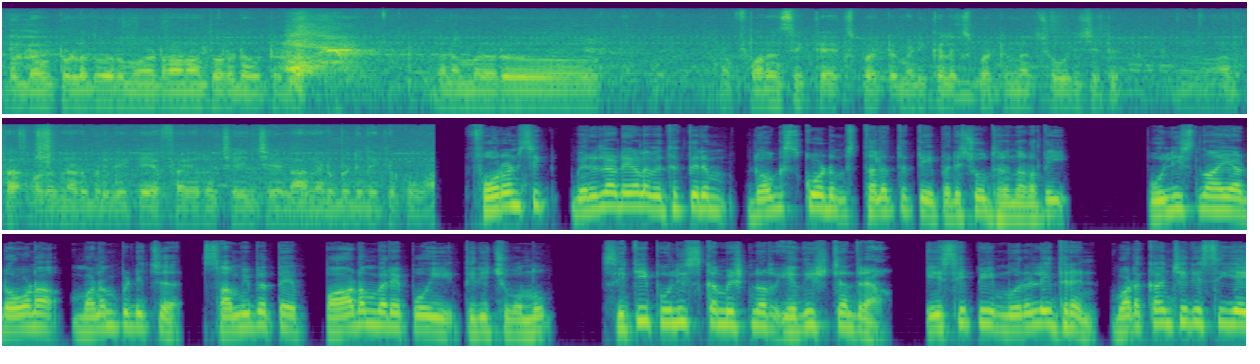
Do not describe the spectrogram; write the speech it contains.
ഒരു ഡൗട്ടുള്ളത് ഒരു മർഡറാണോന്നത്തെ ഒരു ഡൗട്ടുണ്ട് അപ്പോൾ നമ്മളൊരു ഫോറൻസിക് എക്സ്പെർട്ട് മെഡിക്കൽ എക്സ്പെർട്ടിനെ ചോദിച്ചിട്ട് അടുത്ത ഒരു നടപടിയിലേക്ക് എഫ്ഐആർ ചേഞ്ച് ചെയ്യേണ്ട ആ നടപടിയിലേക്ക് പോവാം. ഫോറൻസിക് വിരലടയാള വിദഗ്ധരും ഡോഗ് സ്ക്വാഡും സ്ഥലത്തെത്തി പരിശോധന നടത്തി. പോലീസ് നായ ഡോണ മണം പിടിച്ച് സമീപത്തെ പാടം വരെ പോയി തിരിച്ചു വന്നു. City police commissioner Yathish Chandra A C P Muraleedharan Vadakkanchery C I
